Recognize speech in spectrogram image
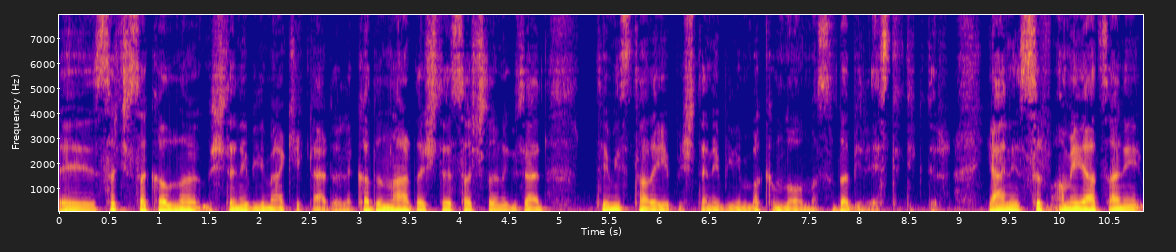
e, saçı sakalını işte ne bileyim erkekler de öyle kadınlar da işte saçlarını güzel temiz tarayıp işte ne bileyim bakımlı olması da bir estetiktir. Yani sırf ameliyat hani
